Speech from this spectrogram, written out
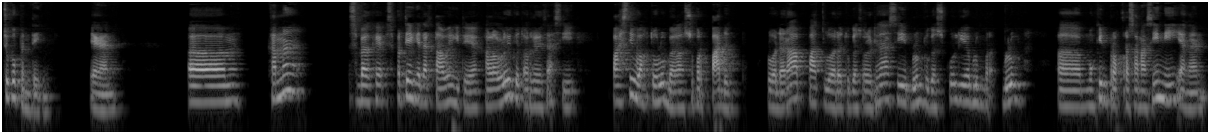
cukup penting, ya kan. Um, karena sebagai seperti yang kita ketahui gitu ya, kalau lu ikut organisasi, pasti waktu lu bakal super padat lu ada rapat, lu ada tugas organisasi, belum tugas kuliah, belum belum uh, mungkin proker sana sini ya kan.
